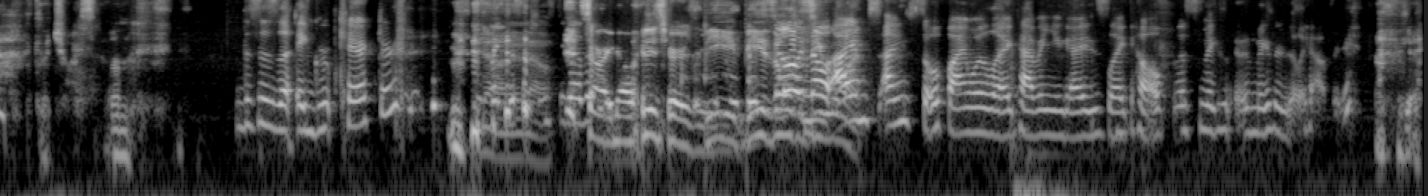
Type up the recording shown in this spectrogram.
good choice. Um, this is a, a group character. no, no, no. Sorry, no, it is yours. Be be as old No, as no, you want. I'm I'm so fine with like having you guys like help. This makes it makes me really happy. okay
